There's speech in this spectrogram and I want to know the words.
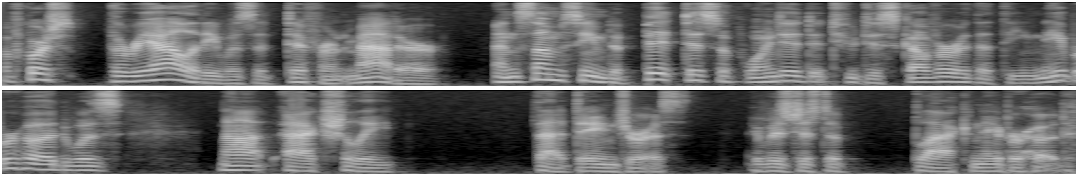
Of course, the reality was a different matter, and some seemed a bit disappointed to discover that the neighborhood was not actually that dangerous. It was just a black neighborhood.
